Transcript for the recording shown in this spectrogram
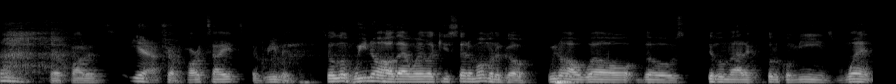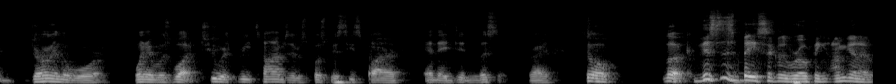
Tripartite, yeah, tripartite agreement. So look, we know how that went. Like you said a moment ago, we know how well those diplomatic political means went during the war. When it was what two or three times there was supposed to be a ceasefire and they didn't listen, right? So look, this is basically roping. I'm gonna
